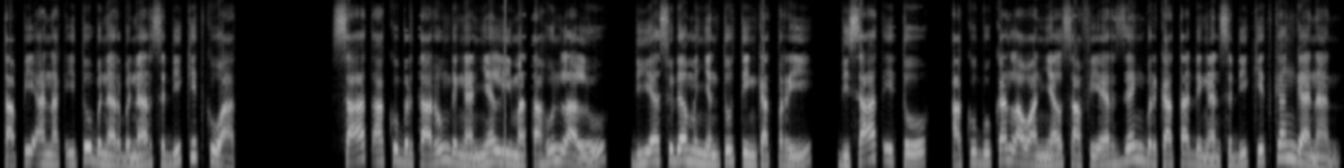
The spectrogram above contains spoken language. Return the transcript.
tapi anak itu benar-benar sedikit kuat. Saat aku bertarung dengannya lima tahun lalu, dia sudah menyentuh tingkat peri, di saat itu, aku bukan lawannya Xavier Zeng berkata dengan sedikit kengganan.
